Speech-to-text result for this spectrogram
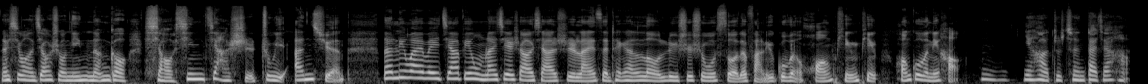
那希望教授您能够小心驾驶，注意安全。那另外一位嘉宾，我们来介绍一下，是来自 Take a 律师事务所的法律顾问黄萍萍，黄顾问你好。嗯，你好，主持人，大家好，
